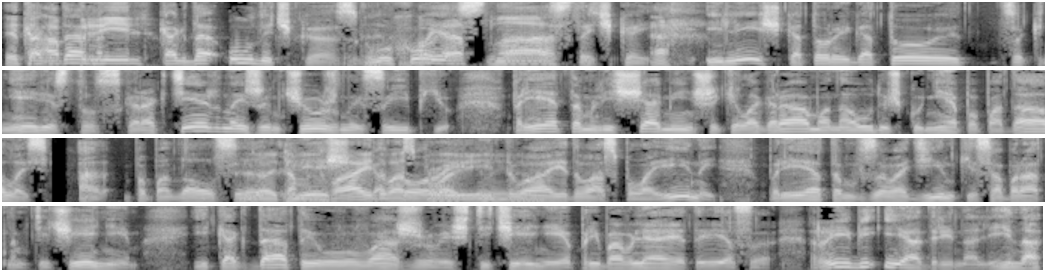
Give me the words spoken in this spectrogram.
Это когда, апрель. Когда удочка с глухой оснасточкой и лещ, который готовит тянется к нересту с характерной жемчужной сыпью. При этом леща меньше килограмма на удочку не попадалось, а попадался да, и там лещ, 2 и 2,5. И 2 и 2,5, при этом в заводинке с обратным течением. И когда ты вываживаешь течение, прибавляет веса рыбе и адреналина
